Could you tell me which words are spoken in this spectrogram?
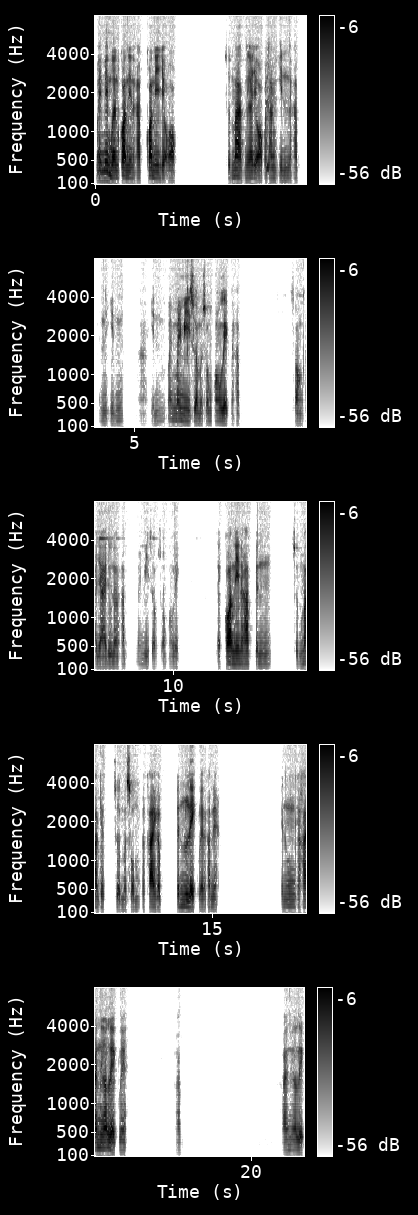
ไม่ไม่เหมือนก้อนนี้นะครับ ก้อนนี้จะออก ส่วนมากเนื้อจะออกไปทางหินนะครับ เป็นหินหินไม่ไม่มีส่วนผสมของเหล็กนะครับส่องขยายดูนะครับ ไม่มีส่วนผสมของเหล็ก แต่ก้อนนี้นะครับ เป็นส่วนมากจะส่วนผสมคล้ายๆกับเป็นเหล็กเลยนะครับเนี่ย เป็นคล้ายๆเนื้อเหล็กเลยครับ คล้ายเนื้อเหล็ก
